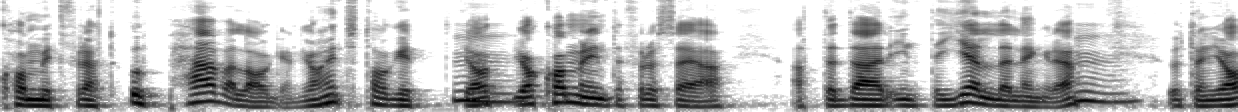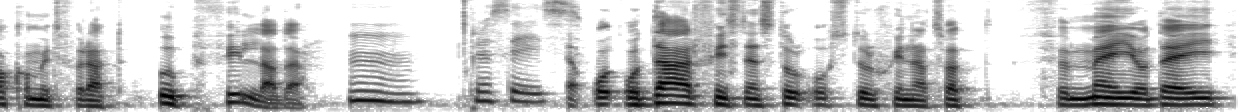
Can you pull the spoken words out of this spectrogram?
kommit för att upphäva lagen. Jag har inte tagit, mm. jag, jag, kommer inte för att säga att det där inte gäller längre, mm. utan jag har kommit för att uppfylla det. Precis. Och, och, där finns det en stor, stor skillnad, så att för mig och dig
